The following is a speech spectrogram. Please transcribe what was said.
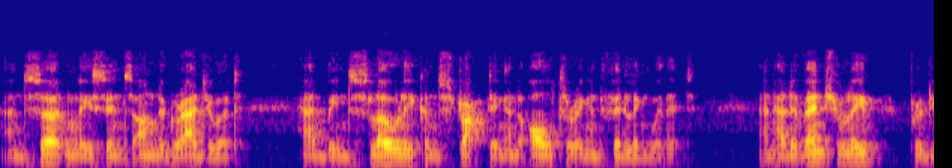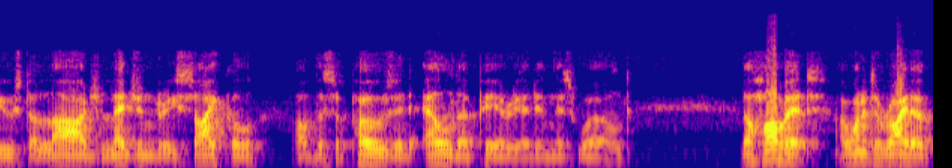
and certainly since undergraduate, had been slowly constructing and altering and fiddling with it, and had eventually produced a large legendary cycle of the supposed elder period in this world. The Hobbit, I wanted to write a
